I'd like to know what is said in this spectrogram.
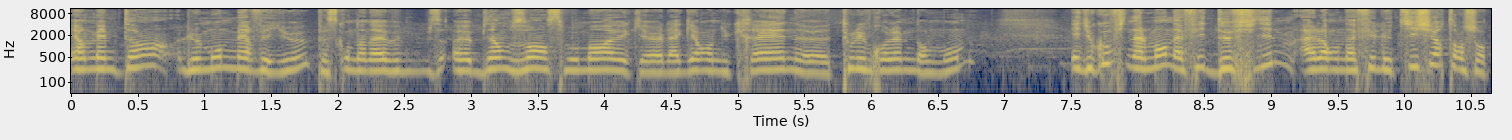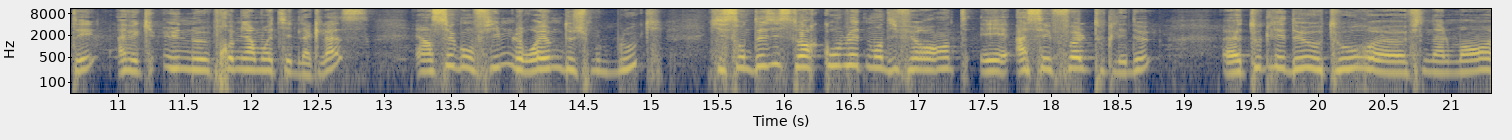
Et en même temps, le monde merveilleux, parce qu'on en a euh, bien besoin en ce moment avec euh, la guerre en Ukraine, euh, tous les problèmes dans le monde. Et du coup, finalement, on a fait deux films. Alors, on a fait le T-shirt enchanté, avec une première moitié de la classe, et un second film, Le Royaume de Schmoulblouk, qui sont deux histoires complètement différentes et assez folles toutes les deux. Toutes les deux autour, finalement,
